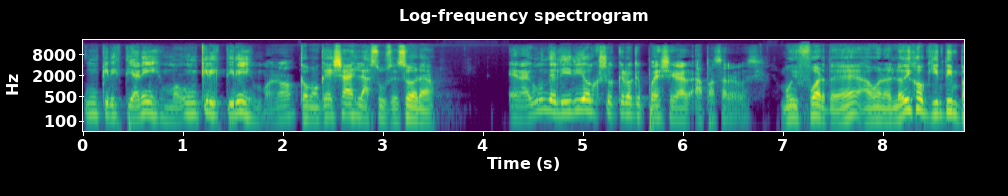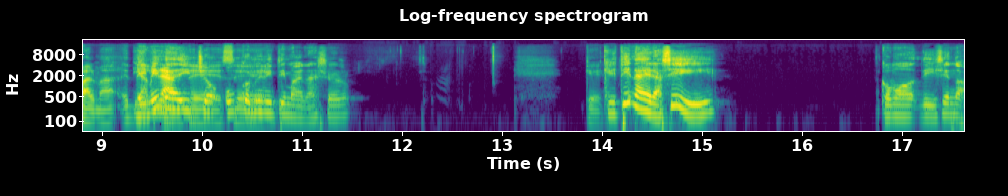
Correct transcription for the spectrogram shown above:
un cristianismo, un cristinismo, ¿no? Como que ella es la sucesora. En algún delirio yo creo que puede llegar a pasar algo así. Muy fuerte, ¿eh? Ah, bueno, lo dijo Quintín Palma. Y a mí me ha dicho un community manager, ¿Qué? Cristina era así, como diciendo,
